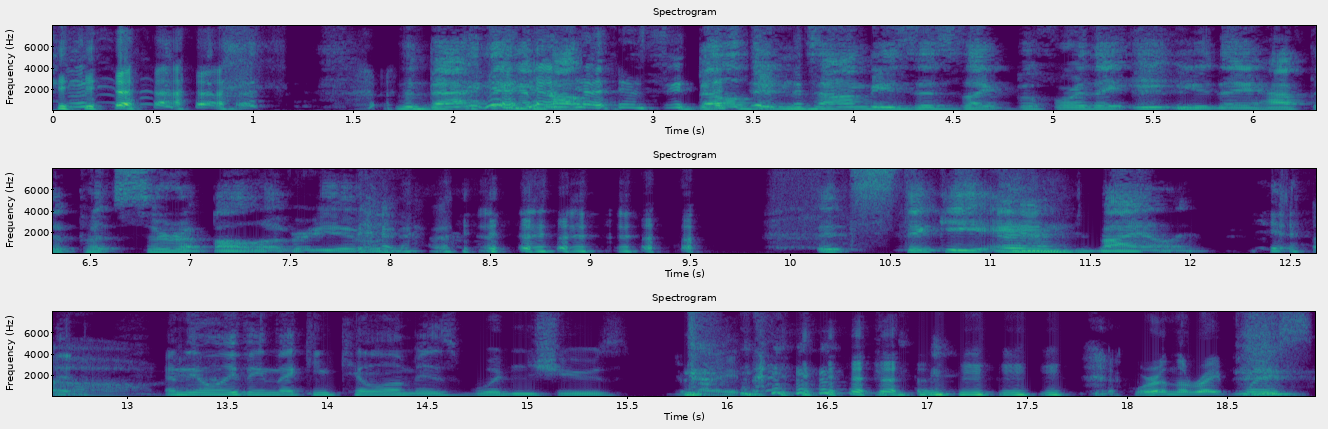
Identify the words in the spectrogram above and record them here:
the bad thing about Belgian zombies is like before they eat you, they have to put syrup all over you. It's sticky and violent. Oh, and the only thing that can kill him is wooden shoes. right. We're in the right place.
